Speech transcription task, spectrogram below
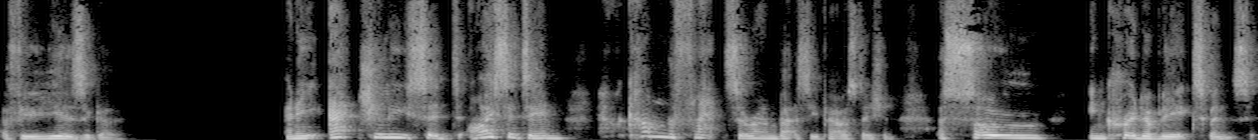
a few years ago. And he actually said, I said to him, How come the flats around Battersea Power Station are so incredibly expensive?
